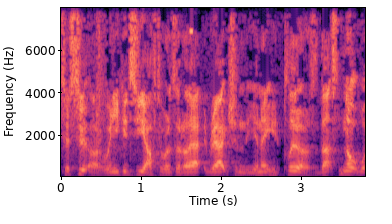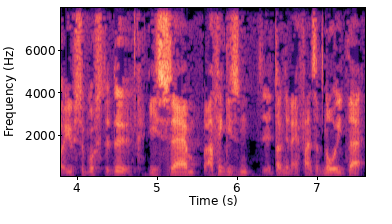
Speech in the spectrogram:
to Souttar when you could see afterwards the rea- reaction of the United players. That's not what he was supposed to do. He's, um, I think he's Dundee United fans have noted that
